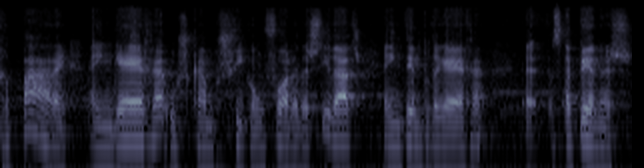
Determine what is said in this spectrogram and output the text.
reparem, em guerra os campos ficam fora das cidades, em tempo de guerra eh, apenas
